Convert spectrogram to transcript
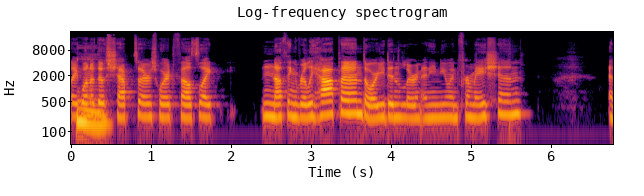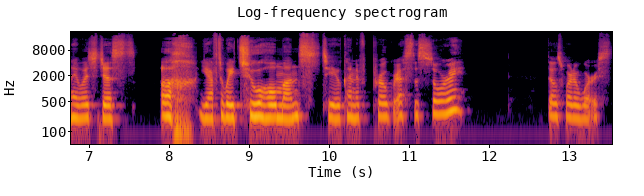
Like one of Mm. those chapters where it felt like nothing really happened or you didn't learn any new information. And it was just, ugh, you have to wait two whole months to kind of progress the story. Those were the worst.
